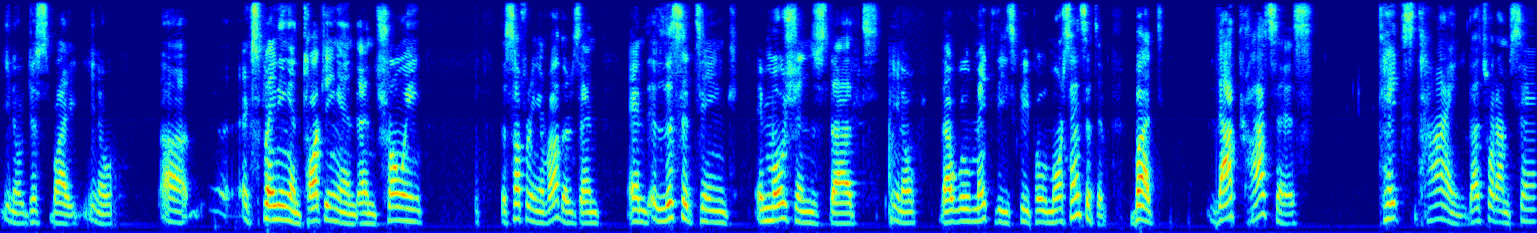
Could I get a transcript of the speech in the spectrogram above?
you know just by you know uh, explaining and talking and and showing the suffering of others and and eliciting emotions that you know that will make these people more sensitive. But that process takes time. That's what I'm saying.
